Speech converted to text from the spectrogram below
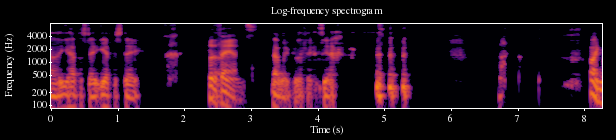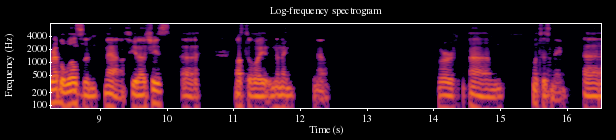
uh, you have to stay. You have to stay for the fans. That way for the fans, yeah. like Rebel Wilson now. You know, she's uh lost the weight, and then they, you know, or um, what's his name? Uh,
